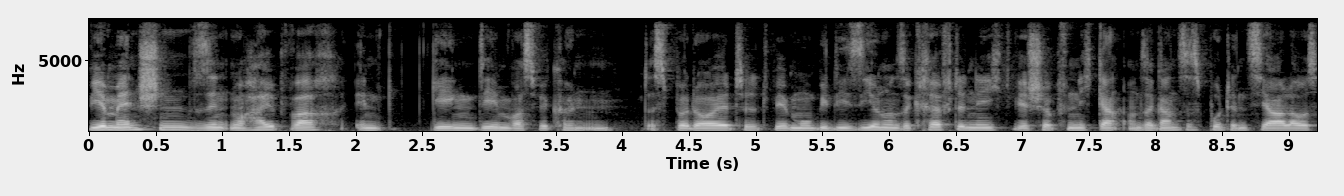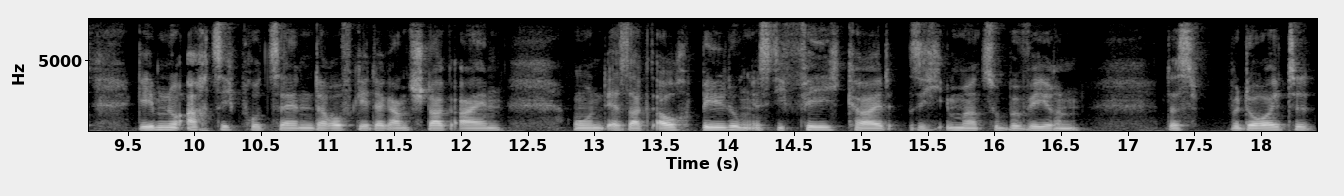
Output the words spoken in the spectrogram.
Wir Menschen sind nur halb wach entgegen dem, was wir könnten. Das bedeutet, wir mobilisieren unsere Kräfte nicht, wir schöpfen nicht unser ganzes Potenzial aus, geben nur 80 Prozent, darauf geht er ganz stark ein. Und er sagt auch, Bildung ist die Fähigkeit, sich immer zu bewähren. Das bedeutet,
